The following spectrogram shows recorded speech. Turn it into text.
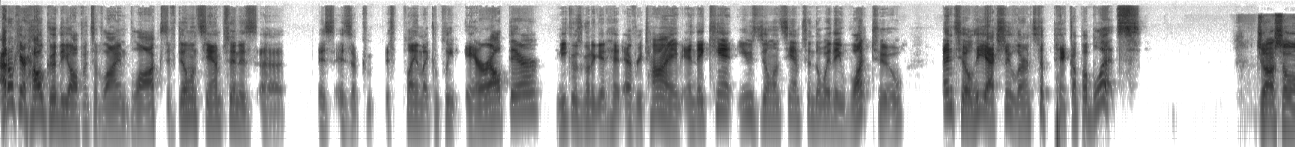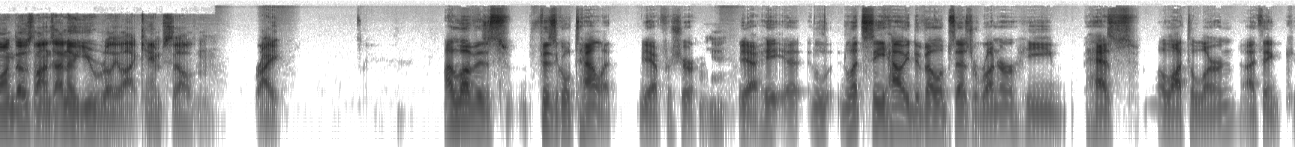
I don't care how good the offensive line blocks. If Dylan Sampson is uh, is is a is playing like complete air out there, Nico's going to get hit every time, and they can't use Dylan Sampson the way they want to until he actually learns to pick up a blitz. Josh, along those lines, I know you really like Cam Seldon, right? I love his physical talent. Yeah, for sure. Mhm. Yeah, he. Uh, l- let's see how he develops as a runner. He has a lot to learn. I think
